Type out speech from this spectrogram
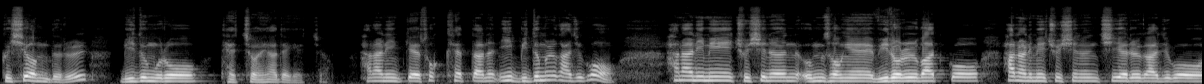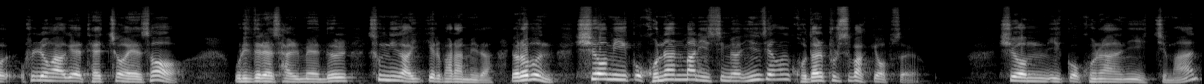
그 시험들을 믿음으로 대처해야 되겠죠. 하나님께 속했다는 이 믿음을 가지고 하나님이 주시는 음성의 위로를 받고 하나님이 주시는 지혜를 가지고 훌륭하게 대처해서 우리들의 삶에 늘 승리가 있기를 바랍니다. 여러분, 시험이 있고 고난만 있으면 인생은 고달플 수밖에 없어요. 시험 있고 고난이 있지만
